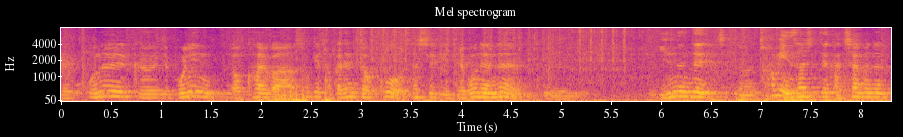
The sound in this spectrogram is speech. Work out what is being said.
네, 오늘 그 이제 본인 역할과 소개 잠깐 해주셨고 사실 이 대본에는 그 있는데 어, 처음에 인사하실 때 같이 하면은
